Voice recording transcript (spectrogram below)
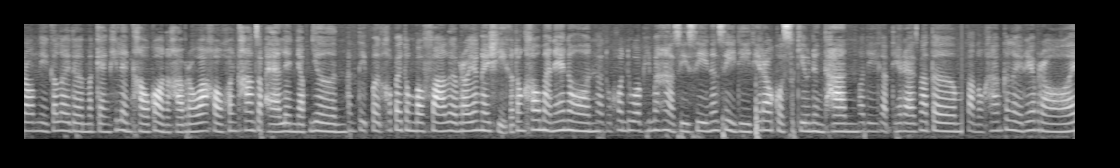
รอบนี้ก็เลยเดินมาแกงที่เลนเขาก่อนนะคะ เพราะว่าเขาค่อนข้างจะแพ้เลนยับเยิน อันติเปิดเข้าไปตรงบัฟฟ้าเลยเพราะยังไงฉีก็ต้องเข้ามาแน่นอน แต่ทุกคนดูอภิมหาซีซีนั่นสี่ดีที่เรากดสกิลหนึ่งทัน พอดีกับทีแรสมาเติม ฝั่งตรงข้ามก็เลยเรียบร้อย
